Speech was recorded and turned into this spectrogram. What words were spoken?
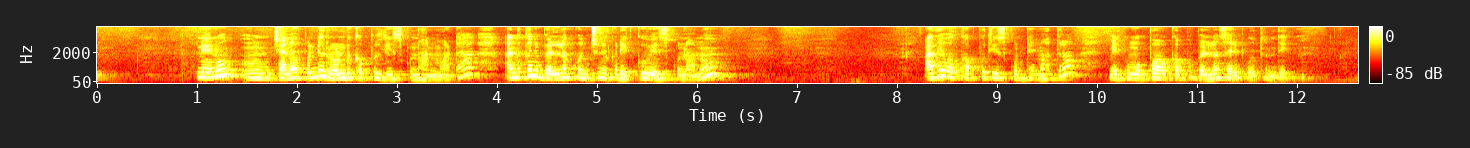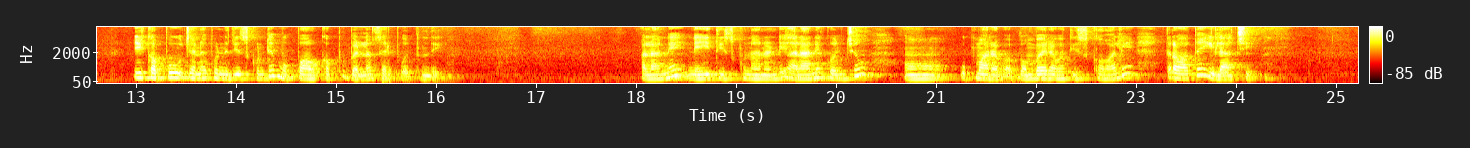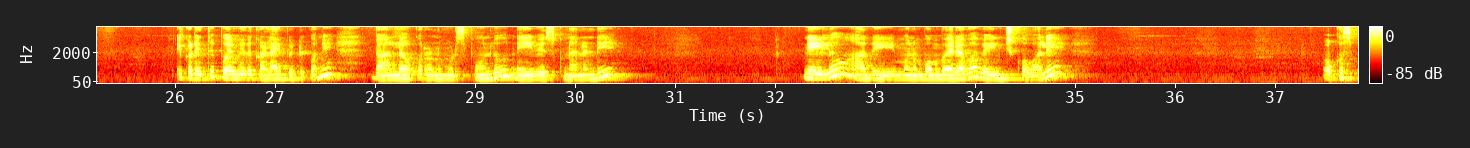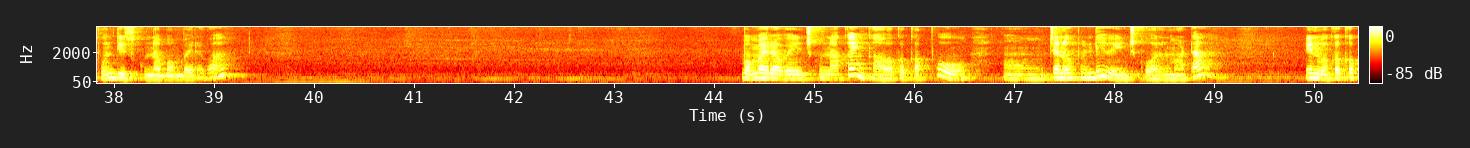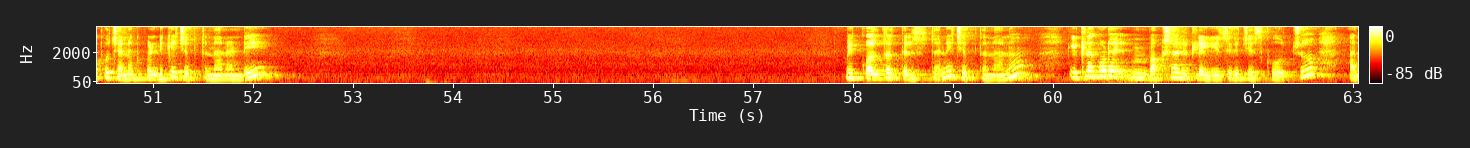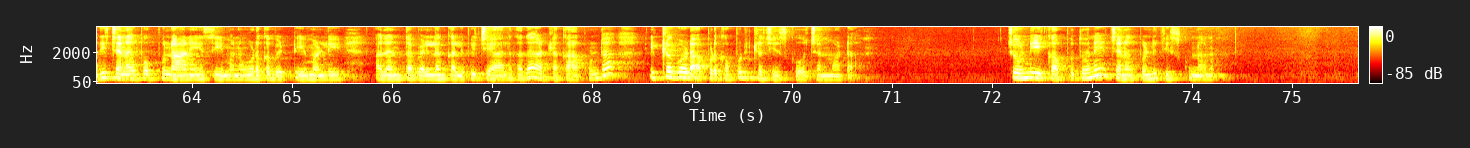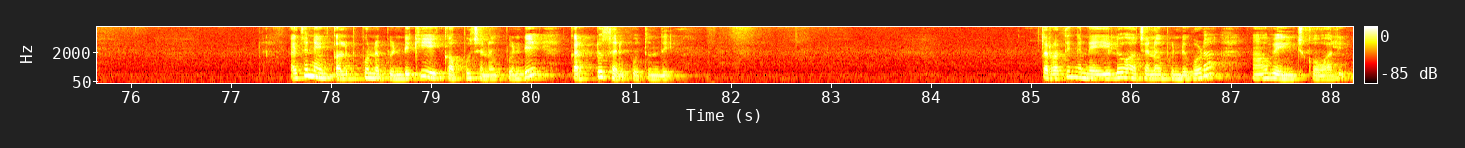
నేను మ్, శనగపిండి రెండు కప్పులు తీసుకున్నాను అనమాట అందుకని బెల్లం కొంచెం ఇక్కడ ఎక్కువ వేసుకున్నాను. అదే ఒక కప్పు తీసుకుంటే మాత్రం మీకు ముప్పావు కప్పు బెల్లం సరిపోతుంది. ఈ కప్పు శనగపిండి తీసుకుంటే ముప్పావు కప్పు బెల్లం సరిపోతుంది. అలానే నెయ్యి తీసుకున్నానండి. అలానే కొంచెం ఉప్మా రవ్వ బొంబాయి రవ్వ తీసుకోవాలి. తర్వాత ఇలాచి. ఇక్కడైతే పొయ్యి మీద కళాయి పెట్టుకొని దానిలో ఒక రెండు మూడు స్పూన్లు నెయ్యి వేసుకున్నానండి. నెయ్యిలో అది మనం బొంబాయి రవ్వ వేయించుకోవాలి. ఒక స్పూన్ తీసుకున్న బొంబాయి రవ్వ. బొంబాయి రవ్వ వేయించుకున్నాక ఇంకా ఒక కప్పు శనగపిండి వేయించుకోవాలన్నమాట. నేను ఒక కప్పు శనగపిండికే చెప్తున్నానండి. మీకు కొలతలు తెలుస్తుందని చెప్తున్నాను. ఇట్లా కూడా భక్షాలు ఇట్లా ఈజీగా చేసుకోవచ్చు. అది శనగపప్పు నానేసి మనం ఉడకబెట్టి మళ్ళీ అదంతా బెల్లం కలిపి చేయాలి కదా అట్లా కాకుండా ఇట్లా కూడా అప్పటికప్పుడు ఇట్లా చేసుకోవచ్చు అనమాట చూడండి ఈ కప్పుతోనే శనగపిండి తీసుకున్నాను. అయితే నేను కలుపుకున్న పిండికి ఈ కప్పు శనగపిండి కరెక్ట్ సరిపోతుంది. తర్వాత ఇంకా నెయ్యిలో ఆ శనగపిండి కూడా వేయించుకోవాలి.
